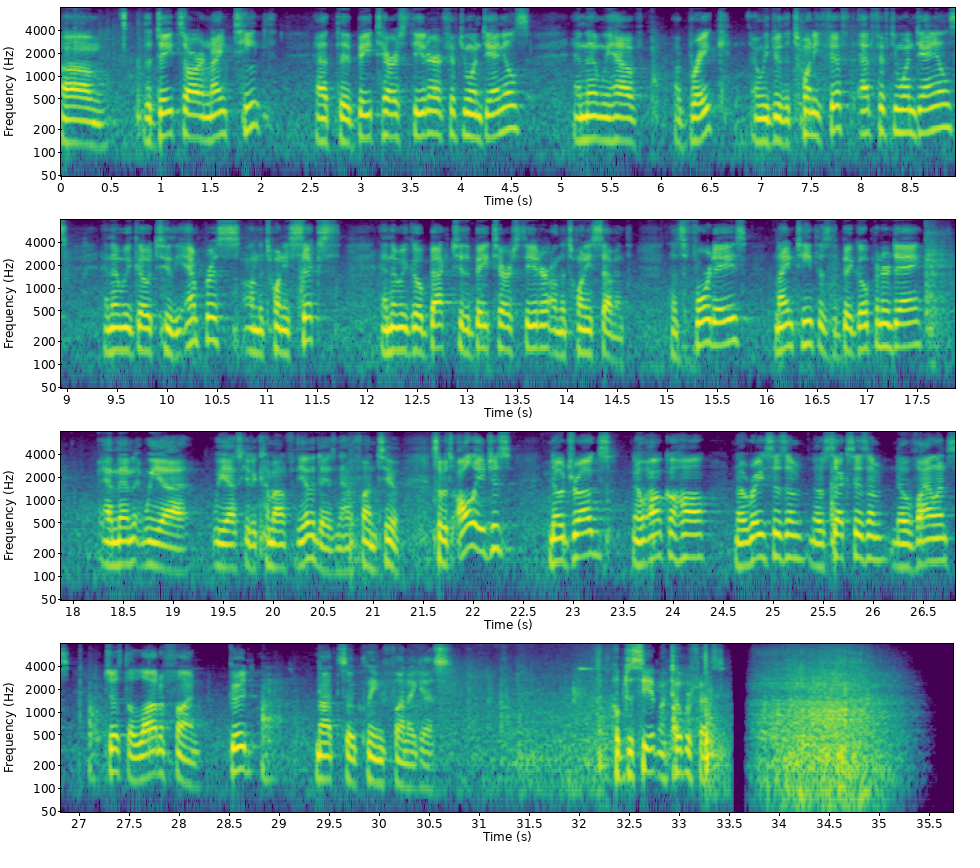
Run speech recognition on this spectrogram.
Um, the dates are 19th at the Bay Terrace Theater at 51 Daniels, and then we have a break, and we do the 25th at 51 Daniels, and then we go to the Empress on the 26th, and then we go back to the Bay Terrace Theater on the 27th. That's four days. 19th is the big opener day, and then we uh, we ask you to come out for the other days and have fun too. So it's all ages, no drugs, no alcohol, no racism, no sexism, no violence, just a lot of fun. Good, not so clean fun, I guess. Hope to see you at Mocktoberfest.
